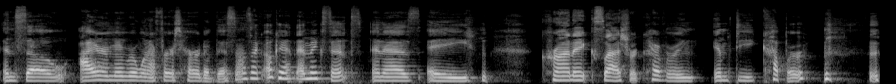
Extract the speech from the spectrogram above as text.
And so I remember when I first heard of this, and I was like, okay, that makes sense. And as a chronic slash recovering empty cupper, I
